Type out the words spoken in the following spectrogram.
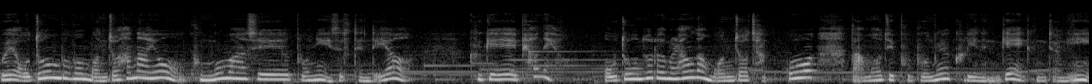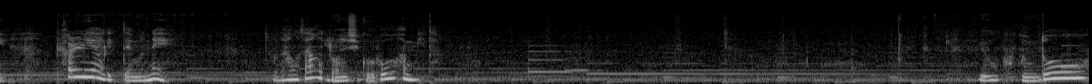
왜 어두운 부분 먼저 하나요? 궁금하실 분이 있을 텐데요. 그게 편해요. 어두운 흐름을 항상 먼저 잡고 나머지 부분을 그리는 게 굉장히 편리하기 때문에 저는 항상 이런 식으로 합니다. 이 부분도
